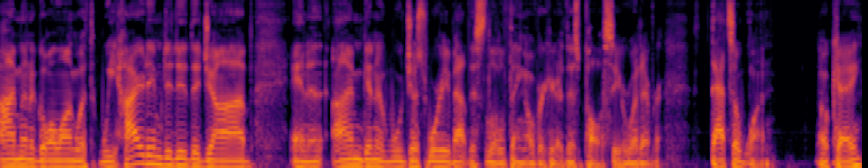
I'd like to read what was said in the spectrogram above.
I'm going to go along with. We hired him to do the job, and uh, I'm going to just worry about this little thing over here, this policy or whatever. That's a one. Okay.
